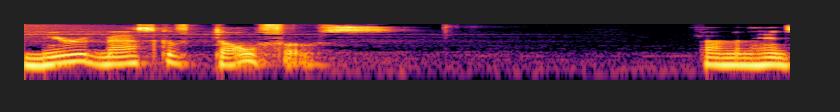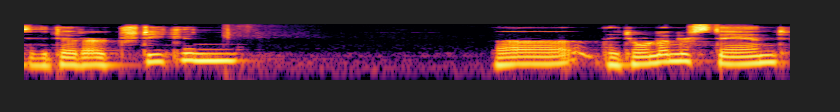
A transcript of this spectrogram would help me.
Mirrored Mask of Dolphos. Found in the hands of a dead archdeacon. Uh, they don't understand.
